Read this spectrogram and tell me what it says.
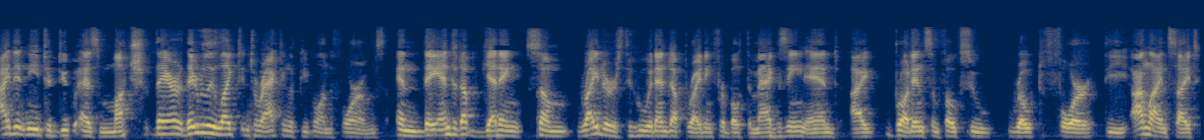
I didn't need to do as much there. They really liked interacting with people on the forums and they ended up getting some writers who would end up writing for both the magazine and I brought in some folks who wrote for the online site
